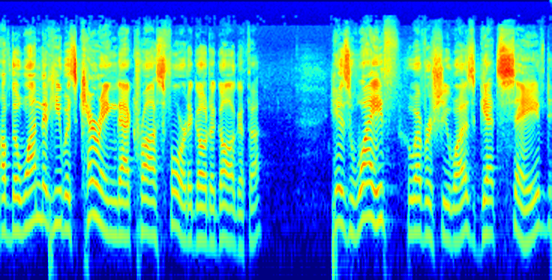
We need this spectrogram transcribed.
of the one that he was carrying that cross for to go to Golgotha. His wife, whoever she was, gets saved,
